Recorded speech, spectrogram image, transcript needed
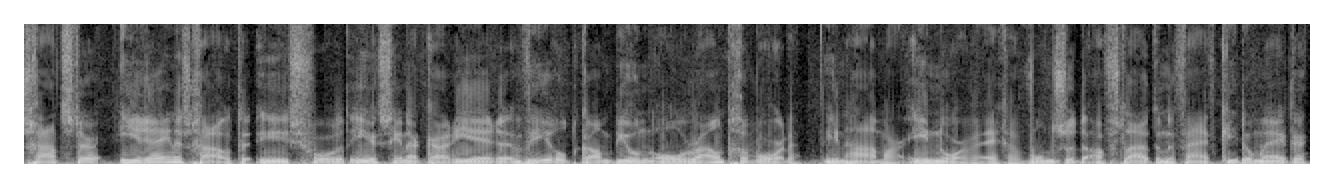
Schaatster Irene Schouten is voor het eerst in haar carrière wereldkampioen allround geworden. In Hamar in Noorwegen won ze de afsluitende 5 kilometer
